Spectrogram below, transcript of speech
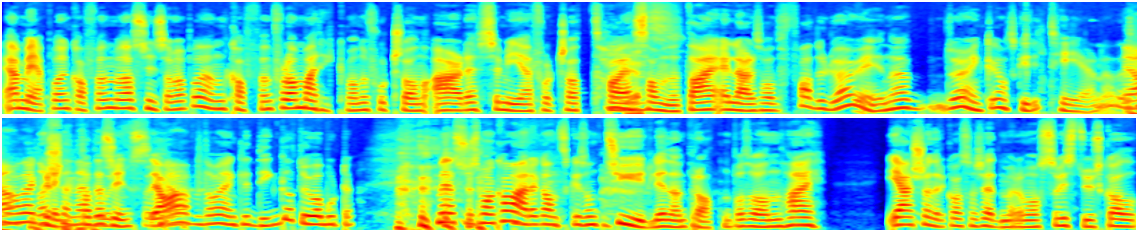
Jeg er med på den kaffen, men da syns jeg meg på den kaffen, for da merker man jo fort sånn Er det kjemi her fortsatt? Har jeg Yes. savnet deg? Eller er det sånn Fader, du er uenig. Du er egentlig ganske irriterende. Det Ja, hadde jeg glemt jeg at jeg syns. Ja, ja. det var egentlig digg at du var borte. Men jeg syns man kan være ganske sånn tydelig i den praten på sånn Hei, jeg skjønner ikke hva som skjedde mellom oss, så hvis du skal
